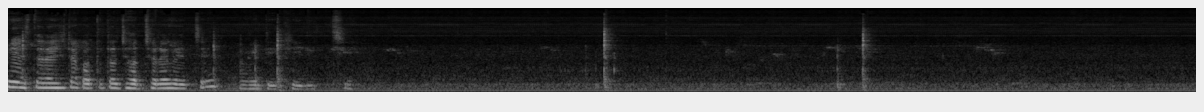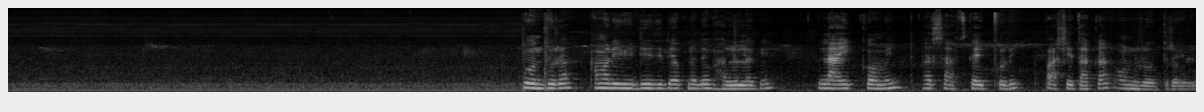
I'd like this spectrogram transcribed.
বেরেস্তা রাইসটা কতটা ঝরঝরে হয়েছে, আমি দেখিয়ে দিচ্ছি। বন্ধুরা, আমার এই ভিডিও যদি আপনাদের ভালো লাগে, লাইক, কমেন্ট আর সাবস্ক্রাইব করে পাশে থাকার অনুরোধ রইল।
